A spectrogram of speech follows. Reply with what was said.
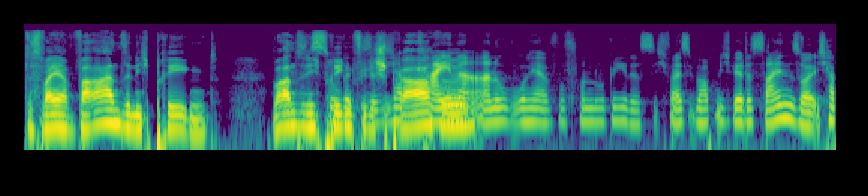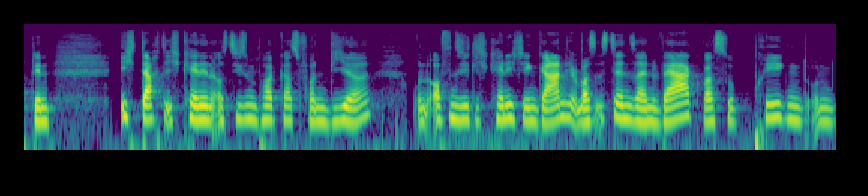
das war ja wahnsinnig prägend. Wahnsinnig So prägend für die witzig. Sprache. Ich habe keine Ahnung, woher, wovon du redest. Ich weiß überhaupt nicht, wer das sein soll. Ich habe den, ich dachte, ich kenne ihn aus diesem Podcast von dir und offensichtlich kenne ich den gar nicht. Aber was ist denn sein Werk, was so prägend und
